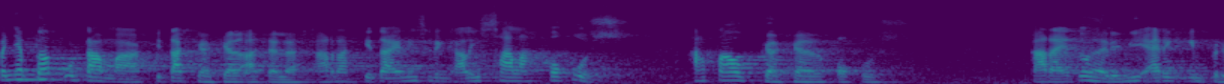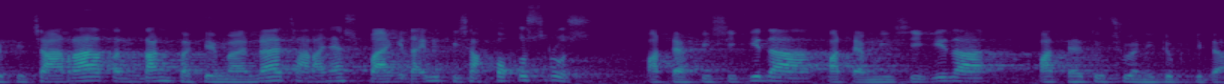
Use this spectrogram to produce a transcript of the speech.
Penyebab utama kita gagal adalah karena kita ini sering kali salah fokus atau gagal fokus. Karena itu hari ini Erik ingin berbicara tentang bagaimana caranya supaya kita ini bisa fokus terus pada visi kita, pada misi kita, pada tujuan hidup kita.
